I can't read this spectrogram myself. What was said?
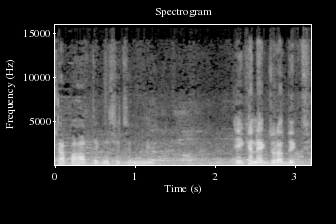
সাপাহার থেকে এসেছেন উনি। এইখানে এক জোড়া দেখছি।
